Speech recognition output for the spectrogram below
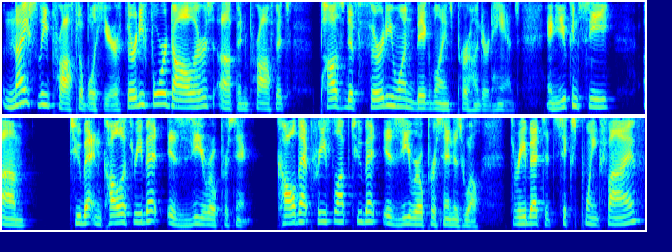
nicely profitable here, $34 up in profits positive 31 big blinds per 100 hands. And you can see um, 2 bet and call a 3 bet is 0%. Call that pre-flop 2 bet is 0% as well. 3 bets at 6.5.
